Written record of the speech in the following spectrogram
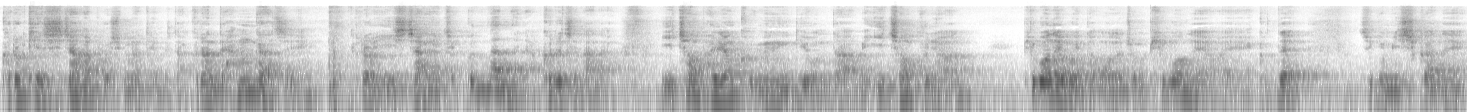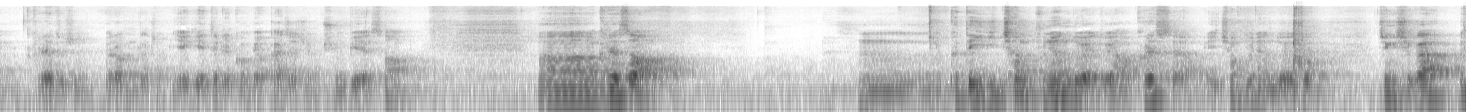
그렇게 시장을 보시면 됩니다. 그런데 한 가지, 그럼 이 시장이 이제 끝났느냐? 그러진 않아요. 2008년 금융위기 온 다음에 2009년 피곤해 보인다. 오늘 좀 피곤해요. 예. 근데 지금 이 시간에 그래도 좀 여러분들 좀 얘기해 드릴 거 몇 가지 좀 준비해서 어, 그래서 음, 그때 2009년도에도요. 그랬어요. 2009년도에도 증시가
